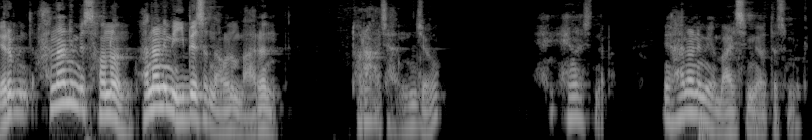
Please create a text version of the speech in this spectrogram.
여러분 하나님의 선언, 하나님의 입에서 나오는 말은 돌아가지 않죠. 행하신다. 하나님의 말씀이 어떻습니까?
